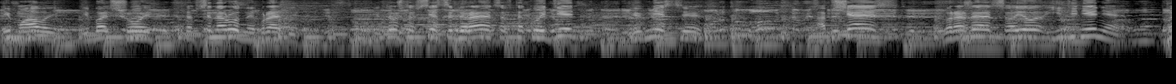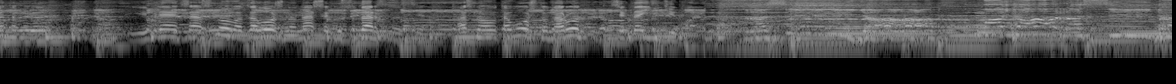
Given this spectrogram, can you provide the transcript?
и малый, и большой. Это всенародный праздник. То, что все собираются в такой день и вместе общаясь, выражают свое единение, в этом является основа заложена нашей государственности, основа того, что народ всегда един. Россия, моя Россия,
